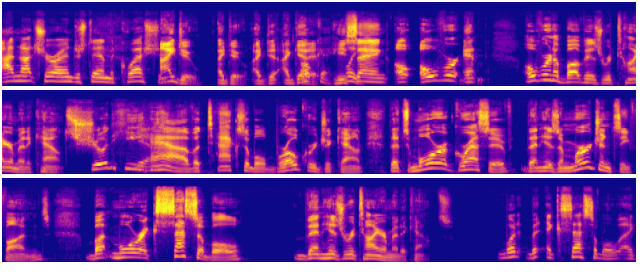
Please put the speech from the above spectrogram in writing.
I'm not sure I understand the question. I do. I do. I, do, I get Okay, it. He's please. saying oh, over and over and above his retirement accounts, should he Yes. have a taxable brokerage account that's more aggressive than his emergency funds, but more accessible than his retirement accounts? what but accessible? I,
